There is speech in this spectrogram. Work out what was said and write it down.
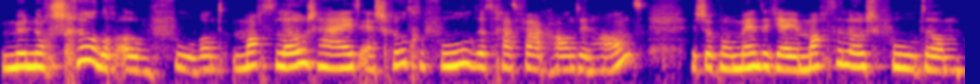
me nog schuldig over voel. Want machteloosheid en schuldgevoel, dat gaat vaak hand in hand. Dus op het moment dat jij je machteloos voelt, dan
